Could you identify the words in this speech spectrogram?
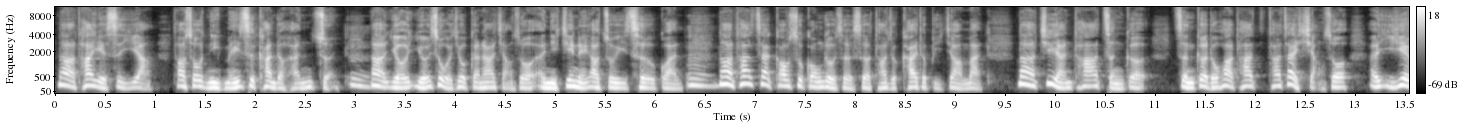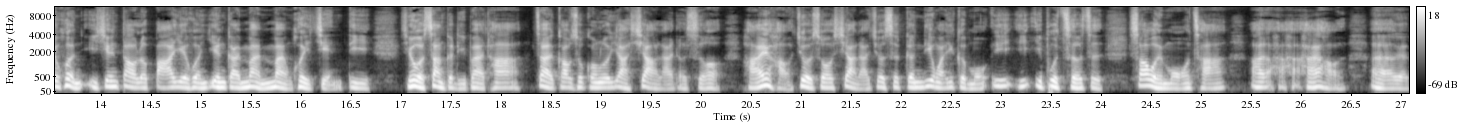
那他也是一样。他说你每一次看得很准。嗯、那有有一次我就跟他讲说，哎，你今年要注意车关。嗯、那他在高速公路的时候，他就开得比较慢。那既然他整个整个的话，他他在想说，呃，一月份已经到了八月份，应该慢慢会减低。结果上个礼拜他在高速公路要下来的时候，还好，就是说下来就是跟另外一个摩一一一部车子稍微摩擦啊，还还还。好，呃，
